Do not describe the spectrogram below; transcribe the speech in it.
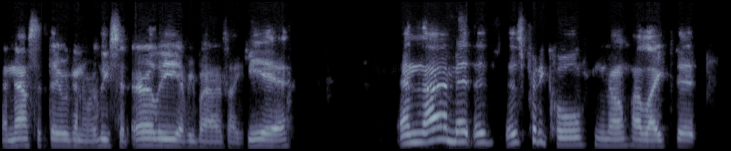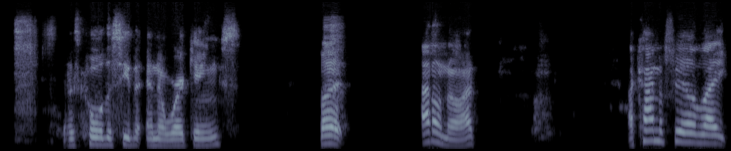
announced that they were going to release it early, everybody was like, "Yeah." And I admit it, it was pretty cool. You know, I liked it. It was cool to see the inner workings, but I don't know. I I kind of feel like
